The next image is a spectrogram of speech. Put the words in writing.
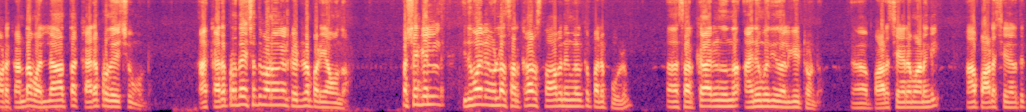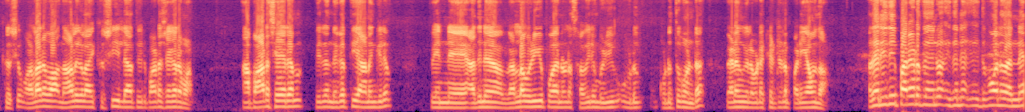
അവിടെ കണ്ടമല്ലാത്ത കരപ്രദേശവുമുണ്ട്. ആ കരപ്രദേശത്ത് വേണമെങ്കിൽ കെട്ടിടം പണിയാവുന്നതാണ്. പക്ഷെങ്കിൽ ഇതുപോലെയുള്ള സർക്കാർ സ്ഥാപനങ്ങൾക്ക് പലപ്പോഴും സർക്കാരിൽ നിന്ന് അനുമതി നൽകിയിട്ടുണ്ട്. പാടശേഖരമാണെങ്കിൽ ആ പാടശേഖരത്തിൽ കൃഷി വളരെ നാളുകളായി കൃഷിയില്ലാത്ത ഒരു പാടശേഖരമാണ്. ആ പാടശേഖരം പിന്നെ നികത്തിയാണെങ്കിലും പിന്നെ അതിന് വെള്ളം ഒഴുകി പോകാനുള്ള സൗകര്യം ഒഴുകി കൊടുത്തുകൊണ്ട് വേണമെങ്കിൽ അവിടെ കെട്ടിടം പണിയാവുന്നതാണ്. അതേ രീതിയിൽ പലയിടത്തും ഇതിന് ഇതിന് ഇതുപോലെ തന്നെ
